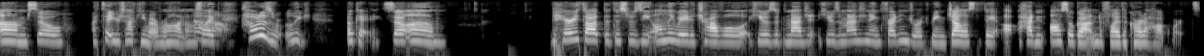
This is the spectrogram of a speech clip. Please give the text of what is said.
Um. So I thought you were talking about Ron. I was Oh, like, no. how does like? Okay. So um. Harry thought that this was the only way to travel. He was imagine he was imagining Fred and George being jealous that they hadn't also gotten to fly the car to Hogwarts.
